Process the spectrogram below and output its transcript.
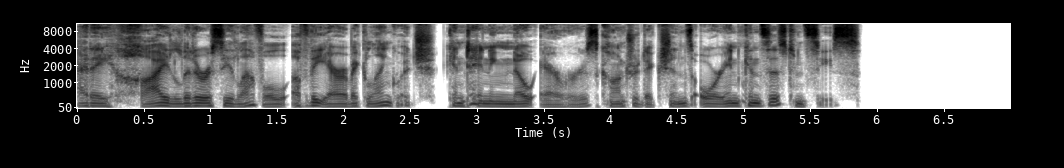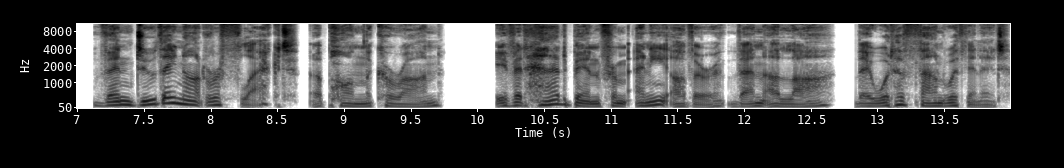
at a high literacy level of the Arabic language, containing no errors, contradictions, or inconsistencies. Then do they not reflect upon the Quran? If it had been from any other than Allah, they would have found within it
